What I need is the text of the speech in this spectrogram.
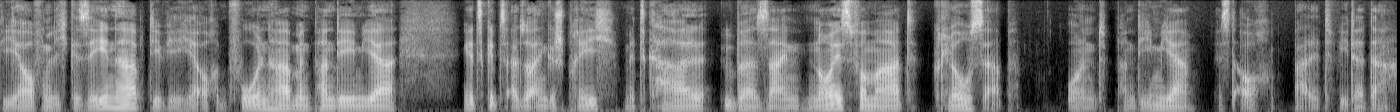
die ihr hoffentlich gesehen habt, die wir hier auch empfohlen haben in Pandemia. Jetzt gibt es also ein Gespräch mit Karl über sein neues Format Close-Up. Und Pandemia ist auch bald wieder da.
